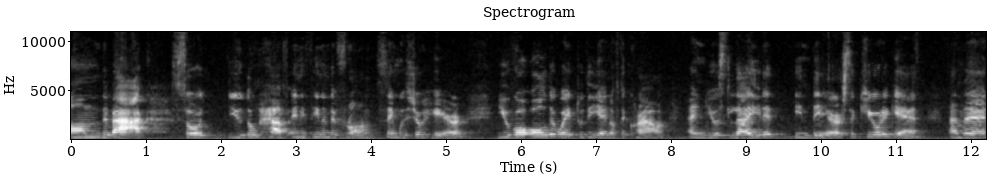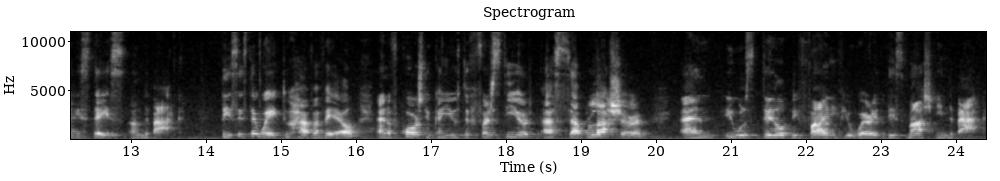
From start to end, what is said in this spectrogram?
on the back so you don't have anything in the front same with your hair you go all the way to the end of the crown and you slide it in there secure again and then it stays on the back this is the way to have a veil and of course you can use the first tier as a blusher and it will still be fine if you wear it this much in the back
